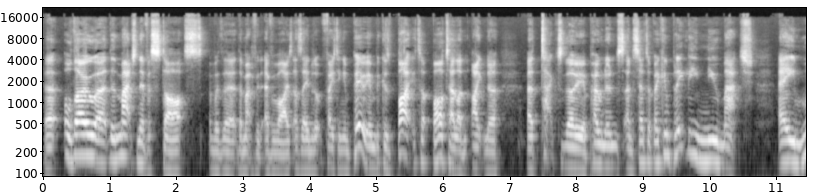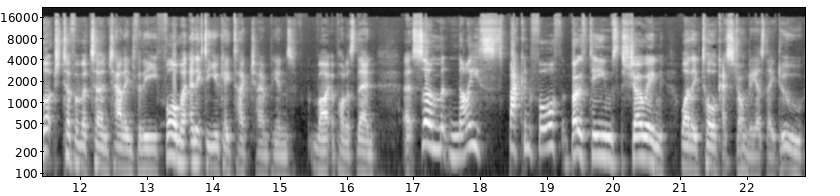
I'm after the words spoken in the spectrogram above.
Uh, although uh, the match never starts with the, the match with Ever-Rise, as they ended up facing Imperium because Bart- Barthel and Aichner attacked the opponents and set up a completely new match. A much tougher return challenge for the former NXT UK Tag Champions right upon us then. Uh, some nice back and forth, both teams showing why they talk as strongly as they do,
